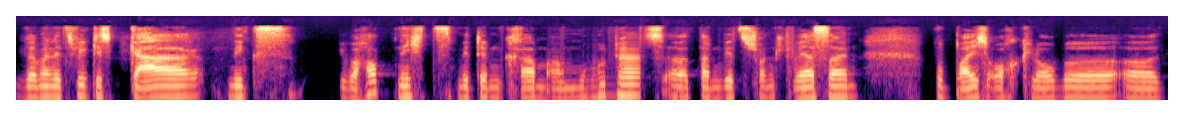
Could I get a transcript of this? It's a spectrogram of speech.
wenn man jetzt wirklich gar nichts überhaupt nichts mit dem Kram am Hut hat, äh, dann wird es schon schwer sein. Wobei ich auch glaube, äh,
